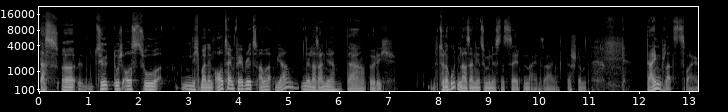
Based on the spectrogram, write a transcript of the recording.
das äh, zählt durchaus zu nicht meinen All-Time-Favorites, aber ja, eine Lasagne, da würde ich zu einer guten Lasagne zumindest selten Nein sagen. Das stimmt. Dein Platz 2.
